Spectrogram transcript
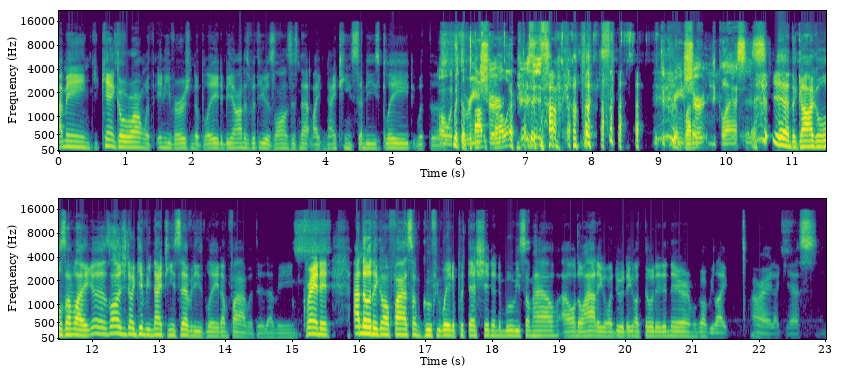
I mean, you can't go wrong with any version of Blade, to be honest with you, as long as it's not like 1970s Blade with the Oh, with, With the, the green pop shirt. the with the green butter- shirt and the glasses. yeah, the goggles. I'm like, uh, as long as you don't give me 1970s Blade, I'm fine with it. I mean, granted, I know they're gonna find some goofy way to put that shit in the movie somehow. I don't know how they're gonna do it. They're gonna throw it in there, and we're gonna be like, all right, I guess, you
